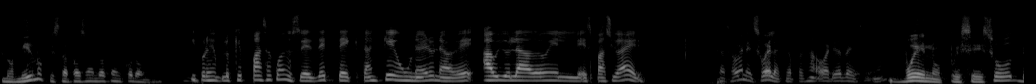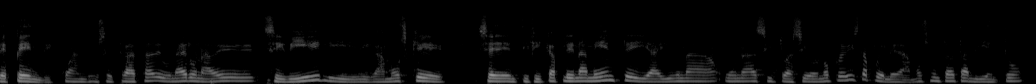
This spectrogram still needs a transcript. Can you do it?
lo mismo que está pasando acá en Colombia. Y por ejemplo, ¿qué pasa cuando ustedes detectan que una aeronave ha violado el espacio aéreo? Caso de Venezuela, que ha pasado varias veces, ¿no? Bueno, pues eso depende. Cuando se trata de una aeronave civil y digamos que se identifica plenamente y hay una, una situación no prevista, pues le damos un tratamiento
